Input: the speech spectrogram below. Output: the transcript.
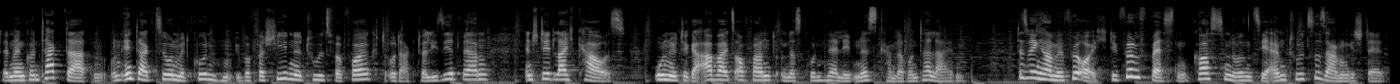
Denn wenn Kontaktdaten und Interaktionen mit Kunden über verschiedene Tools verfolgt oder aktualisiert werden, entsteht leicht Chaos, unnötiger Arbeitsaufwand und das Kundenerlebnis kann darunter leiden. Deswegen haben wir für euch die fünf besten kostenlosen CRM-Tools zusammengestellt,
